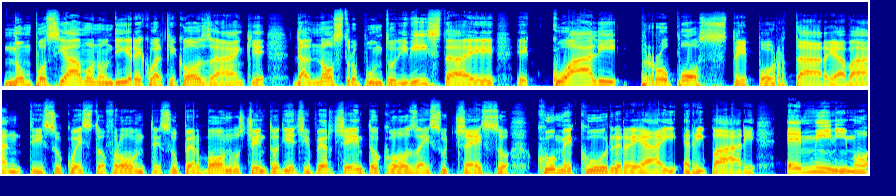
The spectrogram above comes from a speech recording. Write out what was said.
Non possiamo non dire qualche cosa anche dal nostro punto di vista e, e quali proposte portare avanti su questo fronte super bonus 110% cosa è successo come correre ai ripari è minimo.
